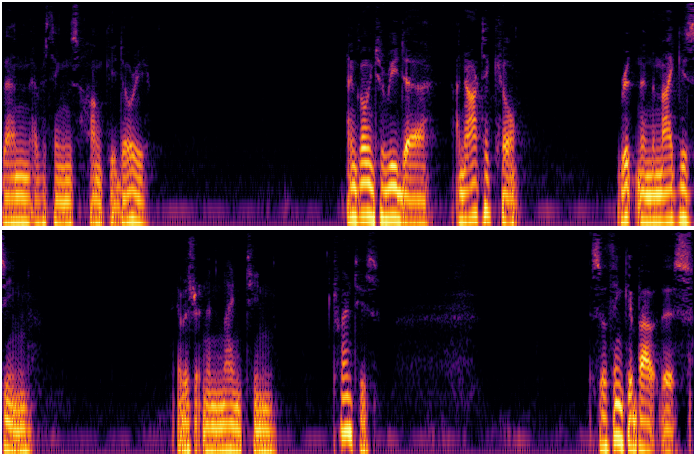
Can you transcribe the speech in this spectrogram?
then everything's hunky-dory. I'm going to read a, an article written in a magazine. It was written in the 1920s. So think about this.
